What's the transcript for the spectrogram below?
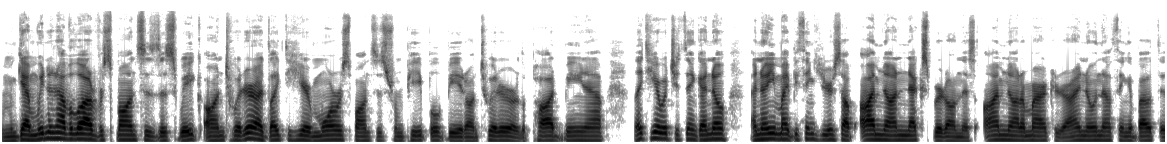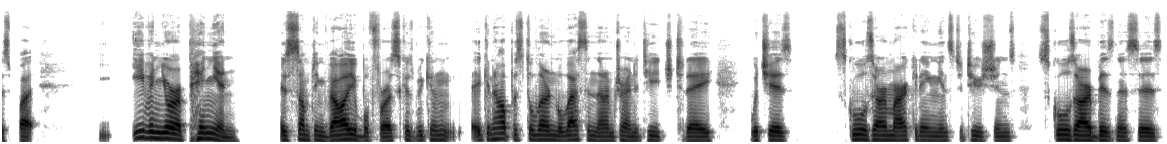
Um, again, we didn't have a lot of responses this week on Twitter. I'd like to hear more responses from people, be it on Twitter or the Podbean app. I'd like to hear what you think. I know, I know you might be thinking to yourself, "I'm not an expert on this. I'm not a marketer. I know nothing about this." But even your opinion is something valuable for us because we can. It can help us to learn the lesson that I'm trying to teach today, which is schools are marketing institutions, schools are businesses,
